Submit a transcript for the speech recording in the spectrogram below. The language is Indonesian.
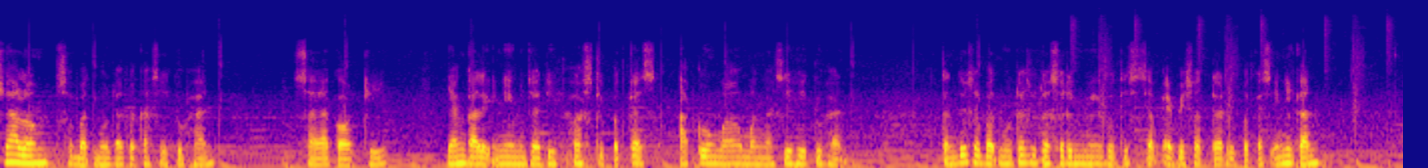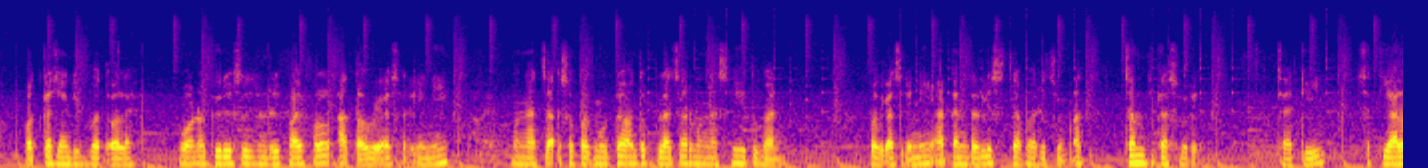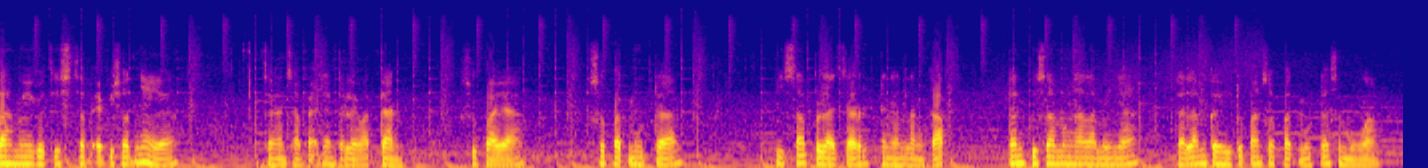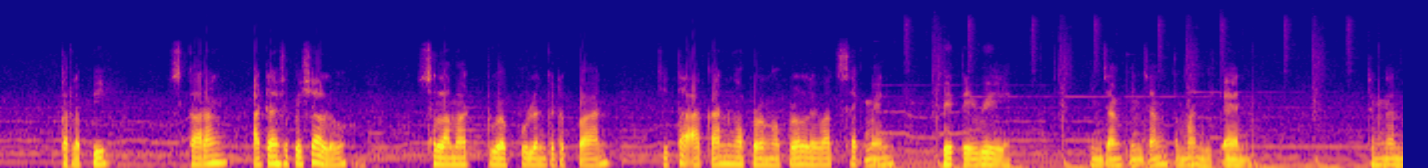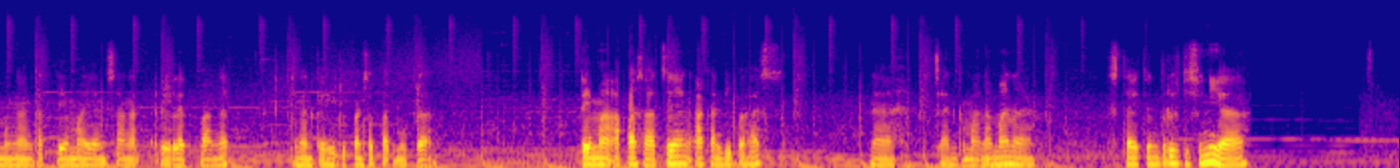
Shalom Sobat Muda Kekasih Tuhan. Saya Kodi yang kali ini menjadi host di podcast Aku Mau Mengasihi Tuhan. Tentu Sobat Muda sudah sering mengikuti setiap episode dari podcast ini kan? Podcast yang dibuat oleh Wonogiri Student Revival atau WSR ini mengajak Sobat Muda untuk belajar mengasihi Tuhan. Podcast ini akan rilis setiap hari Jumat jam 3 sore. Jadi, setialah mengikuti setiap episodenya ya. Jangan sampai ada yang terlewatkan, supaya sobat muda bisa belajar dengan lengkap dan bisa mengalaminya dalam kehidupan sobat muda semua. Terlebih, sekarang ada yang spesial loh. Selama dua bulan ke depan, kita akan ngobrol-ngobrol lewat segmen BTW, bincang-bincang teman weekend dengan mengangkat tema yang sangat relate banget dengan kehidupan sobat muda. Tema apa saja yang akan dibahas? Nah, jangan ke mana-mana. Stay tune terus di sini ya.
